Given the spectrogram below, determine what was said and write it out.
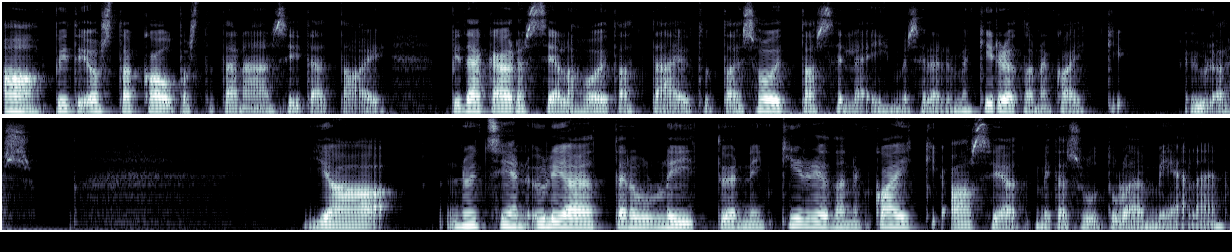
ah, piti ostaa kaupasta tänään sitä, tai pitää käydä siellä hoitaa tämä juttu, tai soittaa sille ihmiselle, niin mä kirjoitan ne kaikki ylös. Ja nyt siihen yliajatteluun liittyen, niin kirjoita ne kaikki asiat, mitä sulla tulee mieleen.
